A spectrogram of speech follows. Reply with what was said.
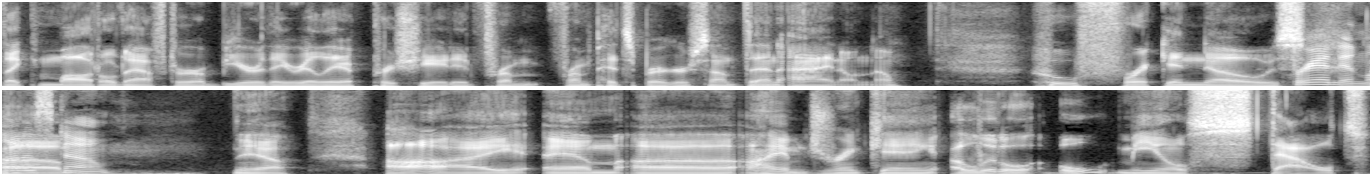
like modeled after a beer they really appreciated from from Pittsburgh or something. I don't know. Who frickin' knows? Brandon, let us Um, know. Yeah. I am uh I am drinking a little oatmeal stout.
